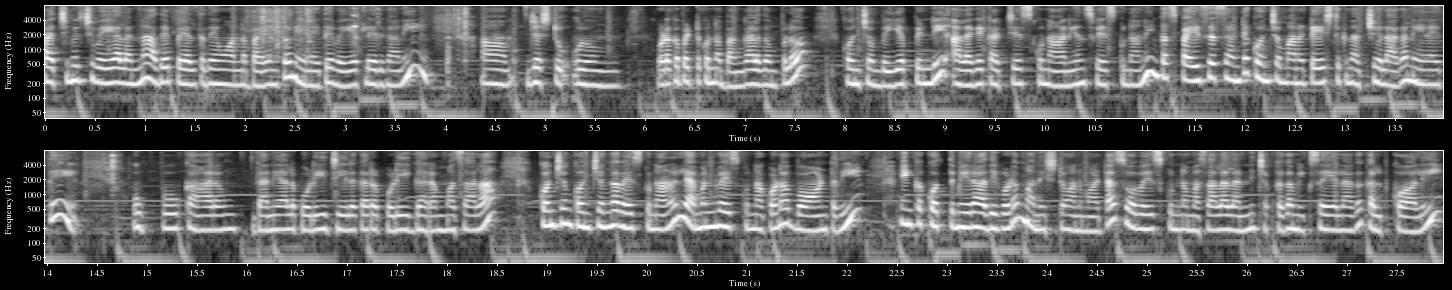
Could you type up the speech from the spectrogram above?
పచ్చిమిర్చి వేయాలన్నా అదే పేలుతుందేమో అన్న భయంతో నేనైతే వేయట్లేదు కానీ జస్ట్ ఉడకపెట్టుకున్న బంగాళదుంపలో కొంచెం బియ్యపిండి అలాగే కట్ చేసుకున్న ఆనియన్స్ వేసుకున్నాను. ఇంకా స్పైసెస్ అంటే కొంచెం మన టేస్ట్కి నచ్చేలాగా నేనైతే ఉప్పు కారం ధనియాల పొడి జీలకర్ర పొడి గరం మసాలా కొంచెం కొంచెంగా వేసుకున్నాను. లెమన్ వేసుకున్నా కూడా బాగుంటుంది. ఇంకా కొత్తిమీర అది కూడా మన ఇష్టం అనమాట సో వేసుకున్న మసాలాలన్నీ చక్కగా మిక్స్ అయ్యేలాగా కలుపుకోవాలి.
